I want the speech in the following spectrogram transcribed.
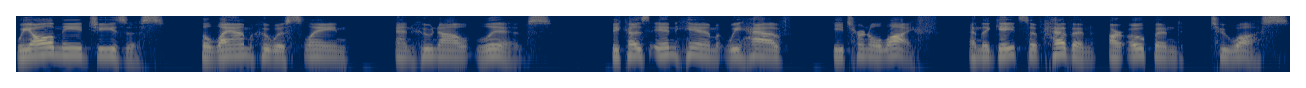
We all need Jesus, the Lamb who was slain and who now lives because in him we have eternal life, and the gates of heaven are opened to us.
